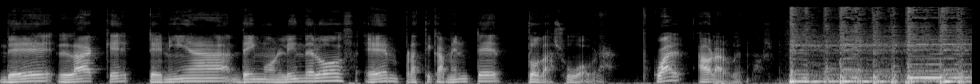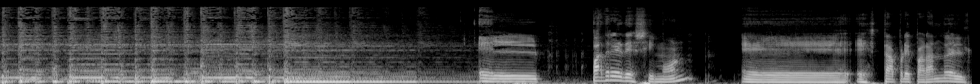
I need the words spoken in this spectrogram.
de la que tenía Damon Lindelof en prácticamente toda su obra. ¿Cuál? Ahora lo vemos. El padre de Simón eh, está preparando el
